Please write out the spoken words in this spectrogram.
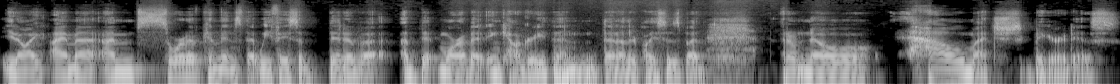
you know, I, I'm, a, I'm sort of convinced that we face a bit of a, a bit more of it in Calgary than, mm-hmm. than other places, but I don't know how much bigger it is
